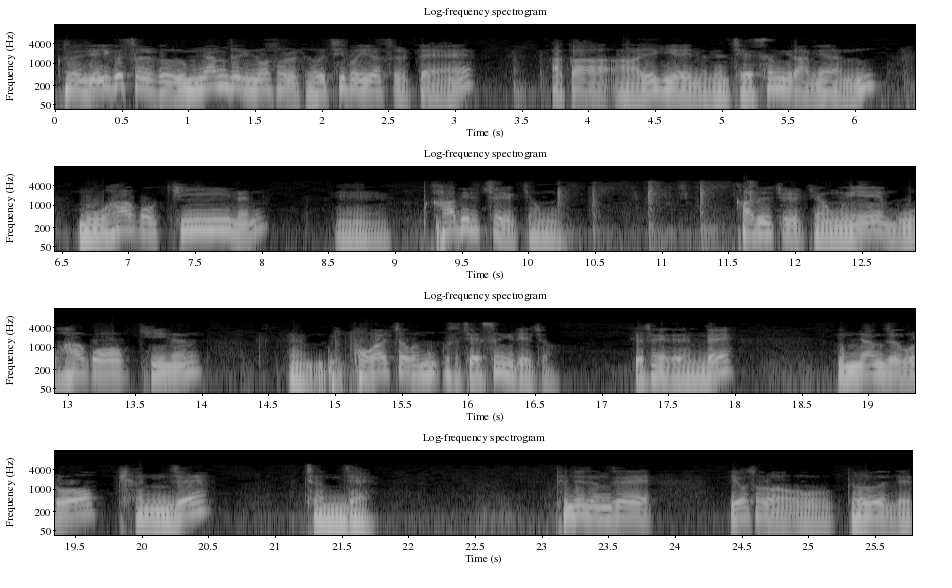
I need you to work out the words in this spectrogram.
그래서 이제 이것을 그 음양적인 요소를 더 집어이었을 때, 아까 아, 여기에 있는 그 재성이라면 무하고 기는 예, 갑일주일 경우, 갑일주일 경우에 무하고 기는 예, 포괄적으로 묶어서 재성이 되죠. 재성이 되는데 음양적으로 편재, 정재, 편재, 정재 요소로 더 이제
